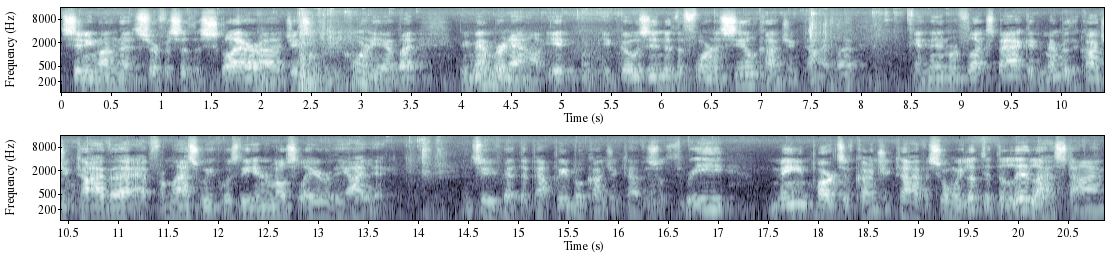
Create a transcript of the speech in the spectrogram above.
sitting on the surface of the sclera adjacent to the cornea. But remember now, it, it goes into the forniceal conjunctiva and then reflects back. And remember, the conjunctiva from last week was the innermost layer of the eyelid. And so you've got the palpebral conjunctiva. So three main parts of conjunctiva. So when we looked at the lid last time,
